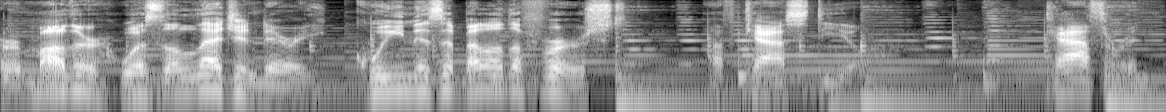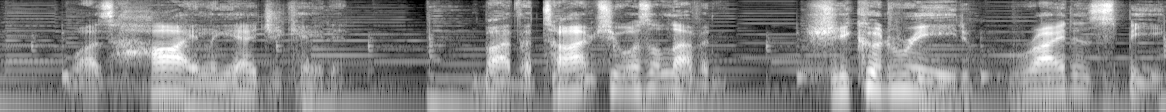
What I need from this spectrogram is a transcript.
Her mother was the legendary Queen Isabella I of Castile. Catherine was highly educated. By the time she was 11, she could read, write, and speak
